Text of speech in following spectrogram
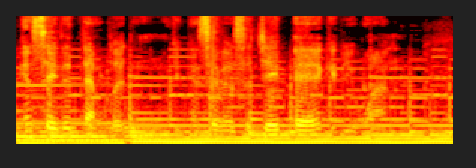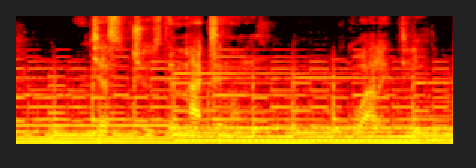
We can save the template. You can save it as a JPEG if you want. Just choose the maximum quality.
